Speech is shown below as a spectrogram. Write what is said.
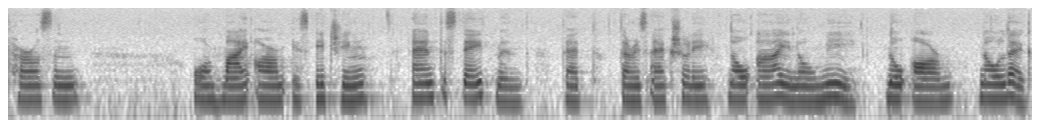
person, or my arm is itching, and the statement that there is actually no I, no me, no arm, no leg.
